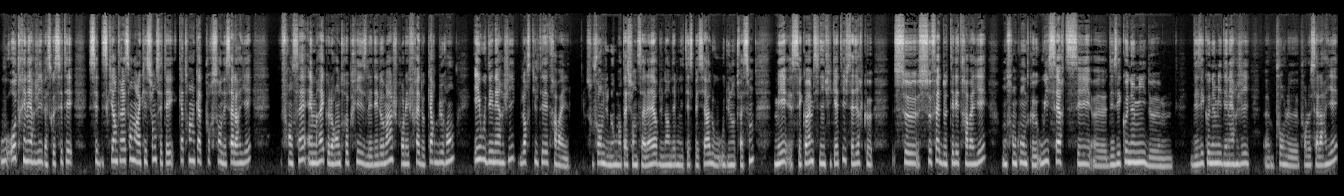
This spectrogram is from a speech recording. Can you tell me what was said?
ou autre énergie, parce que c'était, c'est, ce qui est intéressant dans la question, c'était 84% des salariés français aimeraient que leur entreprise les dédommage pour les frais de carburant et ou d'énergie lorsqu'ils télétravaillent sous forme d'une augmentation de salaire, d'une indemnité spéciale ou, ou d'une autre façon, mais c'est quand même significatif. C'est-à-dire que ce, ce fait de télétravailler, on se rend compte que oui, certes, c'est euh, des économies de des économies d'énergie euh, pour le pour le salarié.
